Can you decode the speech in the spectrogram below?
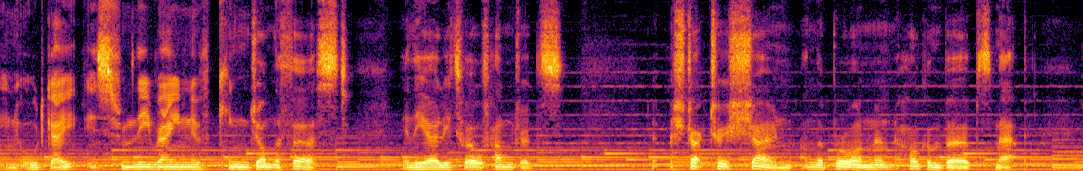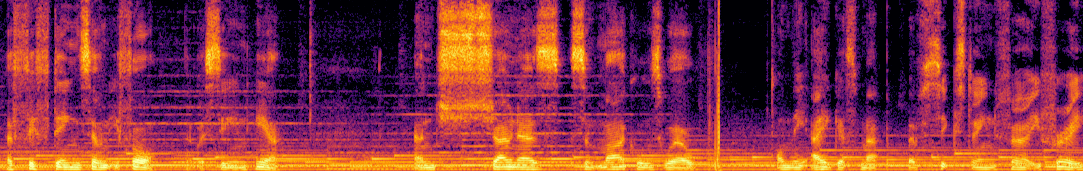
in Aldgate is from the reign of King John I in the early 1200s. A structure is shown on the Braun and Hogenberg's map of 1574 that we're seeing here and shown as St Michael's Well on the Agas map of 1633,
